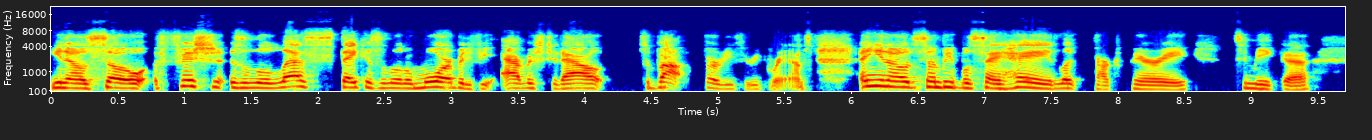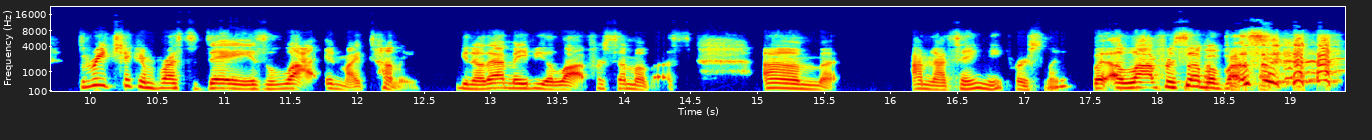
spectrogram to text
You know, so fish is a little less, steak is a little more, but if you averaged it out, it's about 33 grams. And you know, some people say, hey, look, Dr. Perry, Tamika, three chicken breasts a day is a lot in my tummy. You know, that may be a lot for some of us. Um, I'm not saying me personally, but a lot for some of us.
